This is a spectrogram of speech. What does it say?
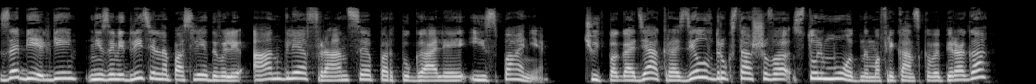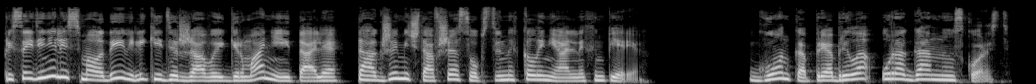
За Бельгией незамедлительно последовали Англия, Франция, Португалия и Испания. Чуть погодя, к разделу вдруг ставшего столь модным африканского пирога присоединились молодые великие державы Германия и Италия, также мечтавшие о собственных колониальных империях. Гонка приобрела ураганную скорость.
